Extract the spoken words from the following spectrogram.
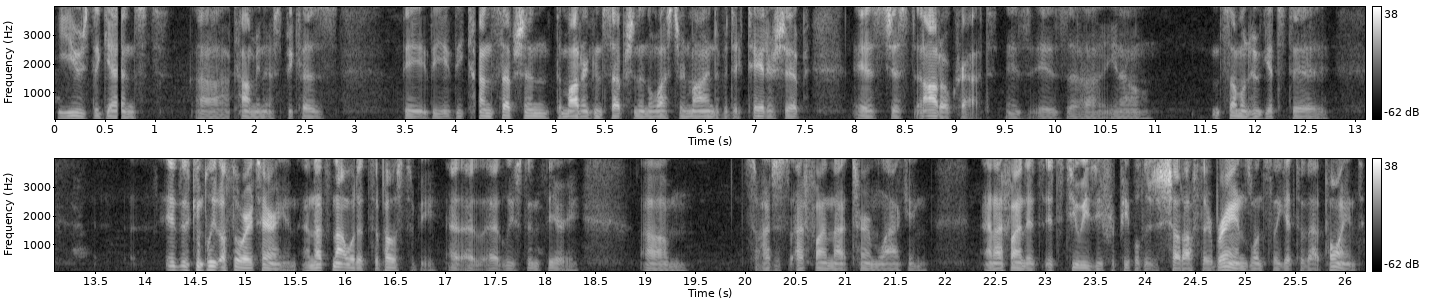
used against uh, communists because the, the the conception, the modern conception in the Western mind of a dictatorship is just an autocrat. Is is uh, you know someone who gets to it's a complete authoritarian, and that's not what it's supposed to be, at, at, at least in theory. Um, so I just I find that term lacking, and I find it's it's too easy for people to just shut off their brains once they get to that point.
